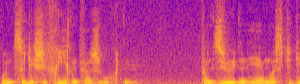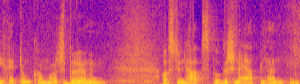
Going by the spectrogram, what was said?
und zu dechiffrieren versuchten. Von Süden her musste die Rettung kommen, aus Böhmen, aus den habsburgischen Erblanden.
